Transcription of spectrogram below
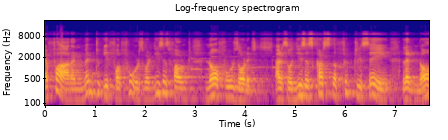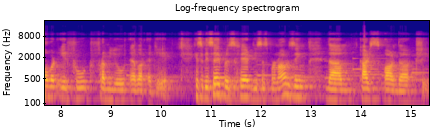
afar and went to eat for fruits, but Jesus found no fruits on it. And so Jesus cursed the fig tree, saying, Let no one eat fruit from you ever again. His disciples heard Jesus pronouncing the curse on the tree.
